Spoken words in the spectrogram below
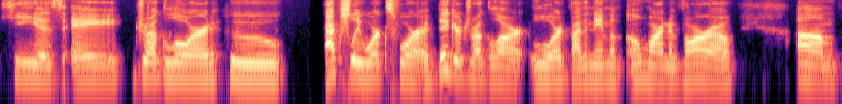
he is a drug lord who actually works for a bigger drug lord by the name of Omar Navarro um,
